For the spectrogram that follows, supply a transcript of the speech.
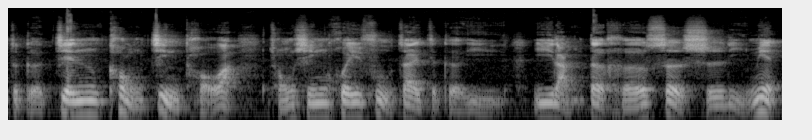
这个监控镜头啊，重新恢复在这个以伊朗的核设施里面，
